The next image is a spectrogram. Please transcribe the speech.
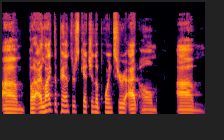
Um, but I like the Panthers catching the points here at home. Um,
